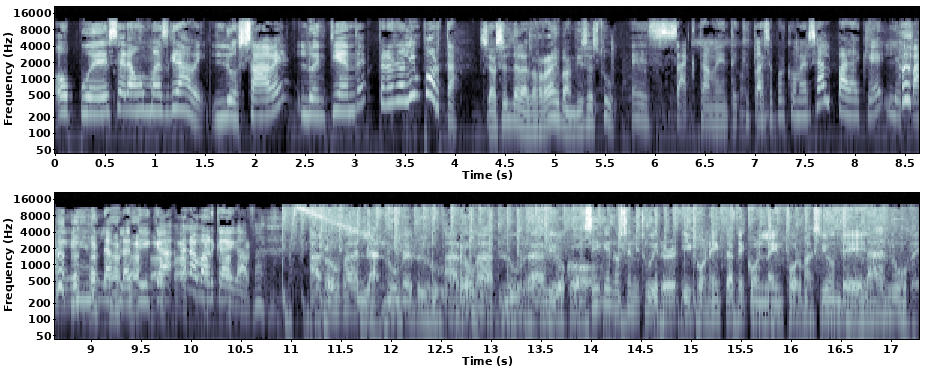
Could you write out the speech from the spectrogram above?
o puede ser aún más grave. Lo sabe, lo entiende, pero no le importa. Se hace el de las ray dices tú. Exactamente, que pase por comercial para que le pague la platica a la marca de gafas. Arroba la nube blue. Arroba blue radio Síguenos en Twitter y conéctate con la información de la nube.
